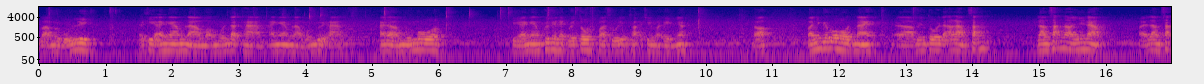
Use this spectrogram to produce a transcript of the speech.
và 14 ly. Đấy, thì anh em nào mà muốn đặt hàng, anh em nào muốn gửi hàng hay là muốn mua thì anh em cứ liên hệ với tôi qua số điện thoại trên màn hình nhé đó. Và những cái bộ hột này là bên tôi đã làm sẵn. Làm sẵn là như nào? Đấy, làm sẵn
